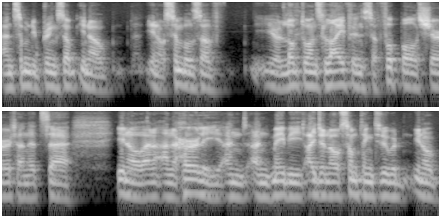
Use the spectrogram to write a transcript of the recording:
and somebody brings up, you know, you know, symbols of your loved one's life and it's a football shirt and it's a you know and, and, a hurley and and maybe I don't know something to do with you know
